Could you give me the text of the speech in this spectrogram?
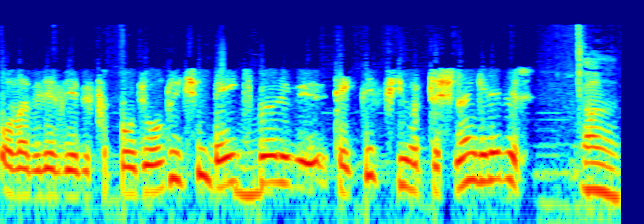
olabilir diye bir futbolcu olduğu için belki böyle bir teklif yurt dışından gelebilir. Anladım.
